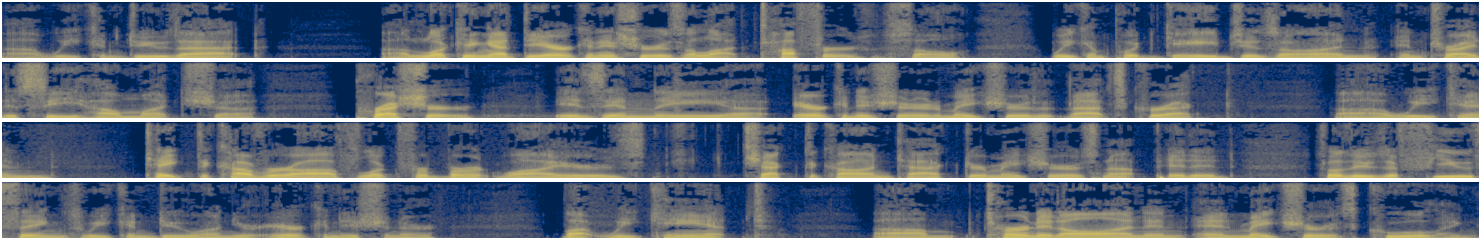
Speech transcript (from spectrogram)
Uh, we can do that. Uh, looking at the air conditioner is a lot tougher, so we can put gauges on and try to see how much uh, pressure is in the uh, air conditioner to make sure that that's correct. Uh, we can take the cover off, look for burnt wires, check the contactor, make sure it's not pitted. So there's a few things we can do on your air conditioner, but we can't um, turn it on and, and make sure it's cooling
